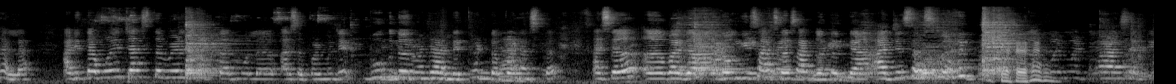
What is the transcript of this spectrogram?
खाल्ला. आणि त्यामुळे जास्त वेळ झोपतात मुलं असं पण म्हणजे भूक धरून राहते थंड पण असतं. असं माझ्या दोघी सासू सांगत होत्या आजी सासू बाळासाठी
